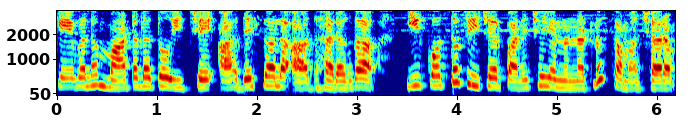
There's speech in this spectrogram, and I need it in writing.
కేవలం మాటలతో ఇచ్చే ఆదేశాల ఆధారంగా ఈ కొత్త ఫీచర్ పనిచేయనున్నట్లు సమాచారం.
